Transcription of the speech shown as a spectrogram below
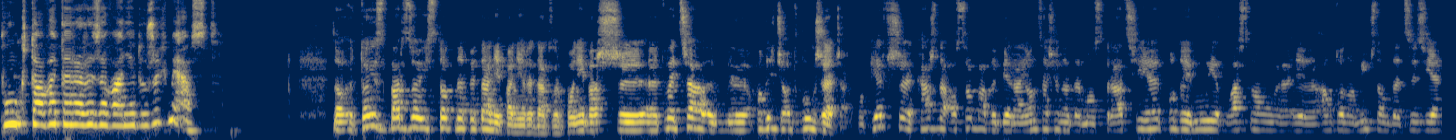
punktowe terroryzowanie dużych miast. No, to jest bardzo istotne pytanie, pani redaktor, ponieważ e, tutaj trzeba e, powiedzieć o dwóch rzeczach. Po pierwsze, każda osoba wybierająca się na demonstrację podejmuje własną e, autonomiczną decyzję,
